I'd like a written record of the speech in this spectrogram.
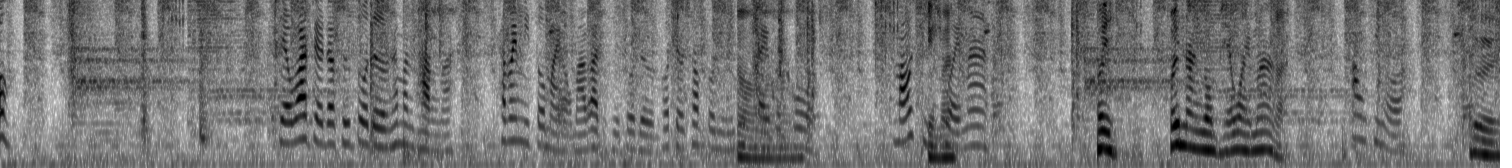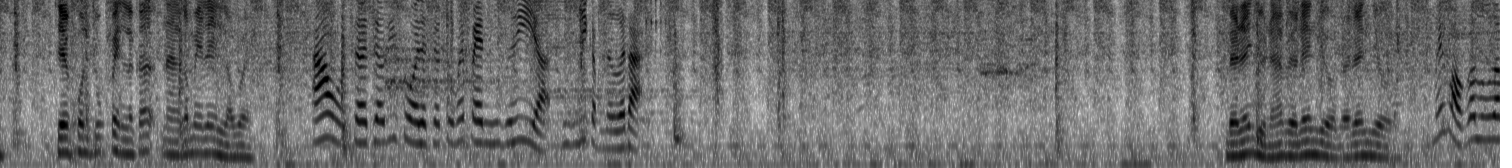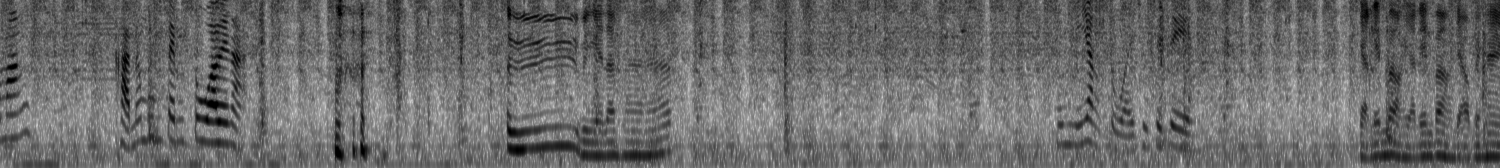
เจลว่าเจลจะซื้อตัวเดิมถ้ามันพังนะ ถ้าไม่มีตัวใหม่ออกมาก็อาจจะซื้อตัวเดิม เพราะเจลชอบตัวนี้ถูกใจโคตรๆเมาส์ฉีสวยมาก เฮ้ย เฮ้ย นางยอมแพ้ไวมากอะเอ้าจริงเหรอ เออ เจอคนจุกเป็นแล้วก็นางก็ไม่เล่นแล้วเว้ย เอ้าเจอเจลที่ซวยแต่เจลจูไม่เป็นฮิบิลี่อะฮิบิลี่กับเนิร์ดอะเบลเล่นอยู่นะเบลเล่นอยู่เบลเล่นอยู่ ไม่บอกก็รู้แล้วมั้งขาแมงมุมเต็มตัวเลยน่ะเออเป็นไงล่ะครับมุมนี้อย่างสวยชุดเจเจนอยากเล่นเปล่าอยากเล่นเปล่าเดี๋ยวเอาไปให้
